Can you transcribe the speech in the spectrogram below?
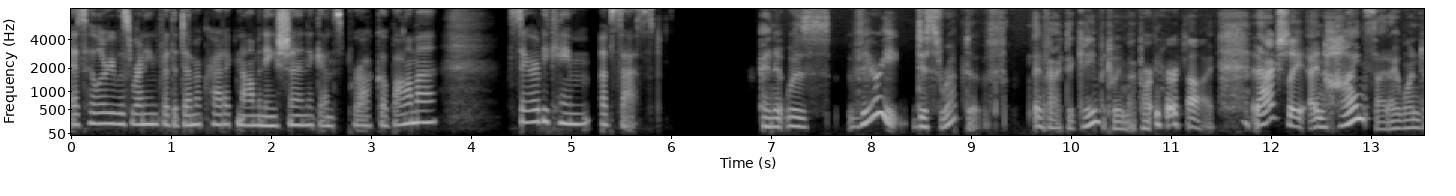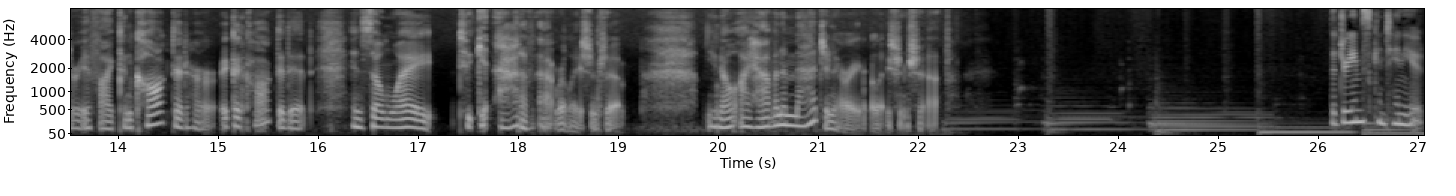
as Hillary was running for the Democratic nomination against Barack Obama, Sarah became obsessed. And it was very disruptive. In fact, it came between my partner and I. And actually, in hindsight, I wonder if I concocted her, I concocted it in some way to get out of that relationship. You know, I have an imaginary relationship. The dreams continued.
